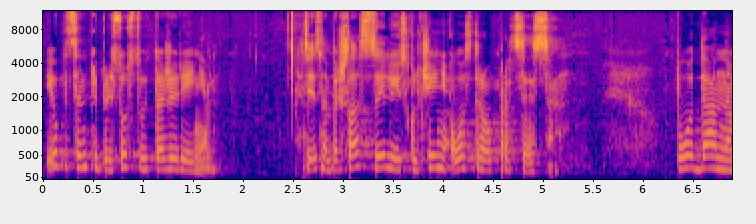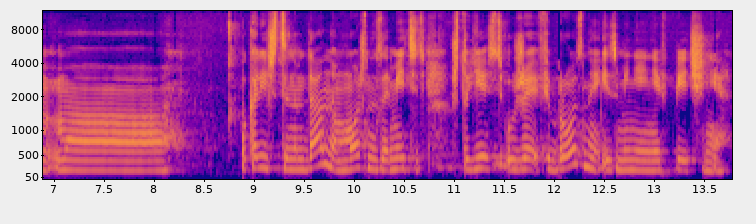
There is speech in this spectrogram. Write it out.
и у пациентки присутствует ожирение. Естественно, пришла с целью исключения острого процесса. По данным а, количественным данным можно заметить, что есть уже фиброзные изменения в печени,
